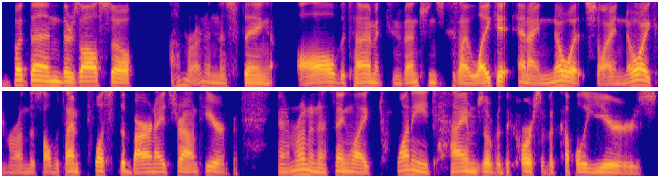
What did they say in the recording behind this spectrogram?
But then there's also, I'm running this thing all the time at conventions because I like it and I know it. So I know I can run this all the time, plus the bar nights around here. And I'm running a thing like 20 times over the course of a couple of years.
